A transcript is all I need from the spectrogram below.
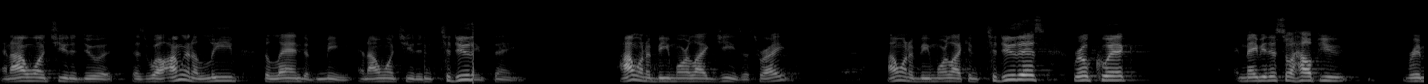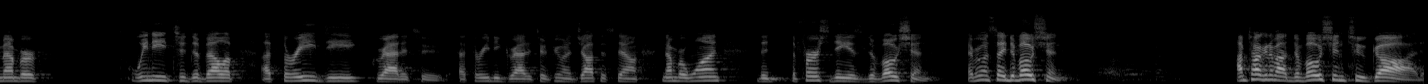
And I want you to do it as well. I'm going to leave the land of me, and I want you to, to do the same thing. I want to be more like Jesus, right? I want to be more like him. To do this, real quick, maybe this will help you remember, we need to develop a 3D gratitude. A 3D gratitude. If you want to jot this down, number one, the, the first D is devotion. Everyone say devotion. I'm talking about devotion to God,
